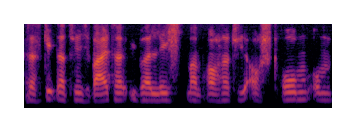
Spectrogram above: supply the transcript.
Das geht natürlich weiter über Licht. Man braucht natürlich auch Strom, um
